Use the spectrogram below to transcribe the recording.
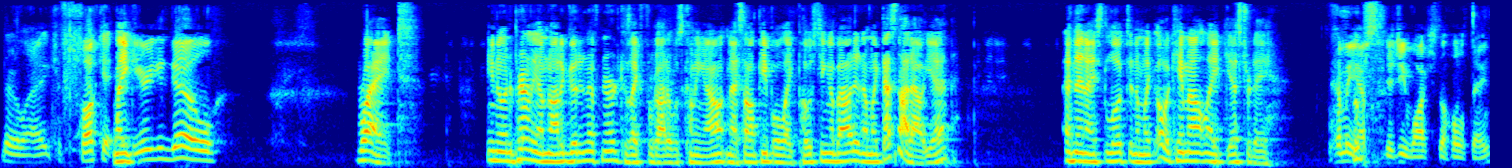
They're like, fuck it, Like- here you go. Right. You know, and apparently I'm not a good enough nerd because I forgot it was coming out, and I saw people like posting about it. I'm like, that's not out yet. And then I looked, and I'm like, oh, it came out like yesterday. How many Oops. ep- did you watch the whole thing?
